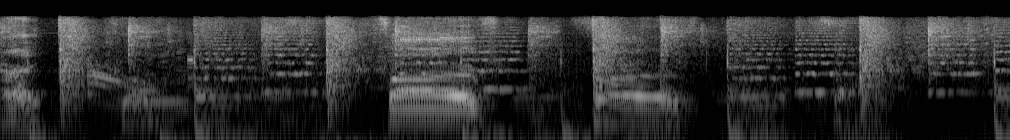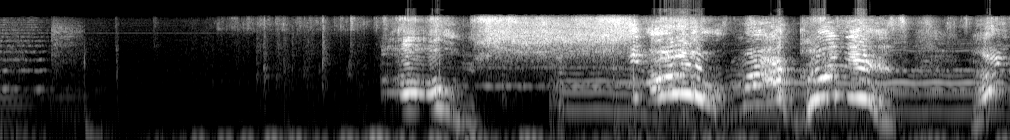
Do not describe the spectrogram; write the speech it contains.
alright? So, five, five, five. Oh, sh- oh my goodness! What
